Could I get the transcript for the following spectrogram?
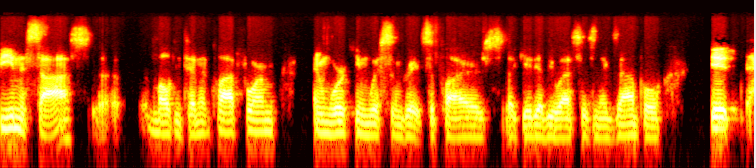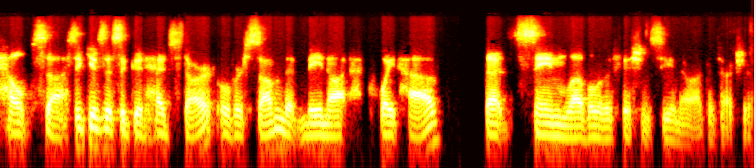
being a SaaS, a multi-tenant platform, and working with some great suppliers like AWS as an example. It helps us. It gives us a good head start over some that may not quite have that same level of efficiency in their architecture.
